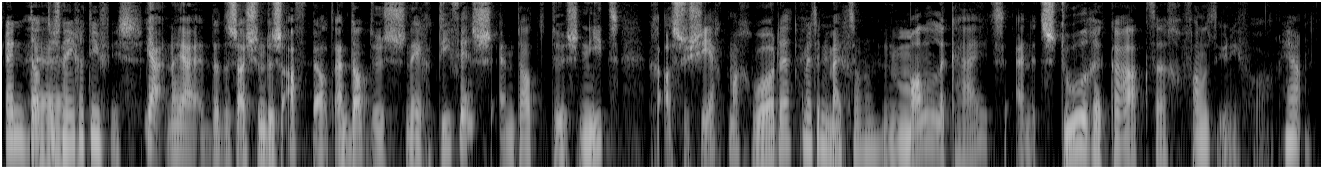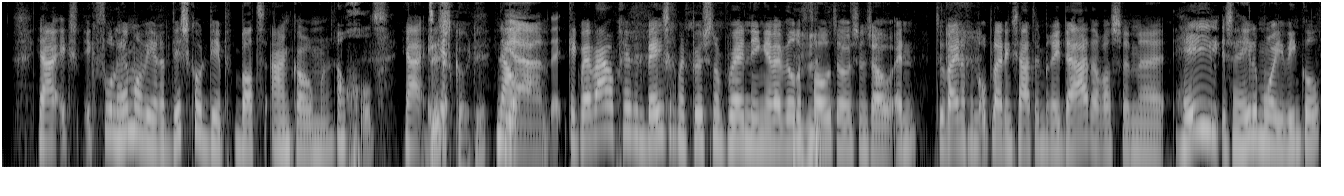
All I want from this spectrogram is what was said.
En dat dus Eh, negatief is. Ja, nou ja, dat is als je hem dus afpelt. En dat dus negatief is. En dat dus niet geassocieerd mag worden Met een met uniform. mannelijkheid en het stoere karakter van het uniform. Ja, ja ik, ik voel helemaal weer het disco-dip-bad aankomen. Oh god. Ja, ik, Disco dit? nou, Ja. kijk, wij waren op een gegeven moment bezig met personal branding en wij wilden Mhm. foto's en zo. En toen wij nog in de opleiding zaten in Breda, daar was een, eh, heel, is een hele mooie winkel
